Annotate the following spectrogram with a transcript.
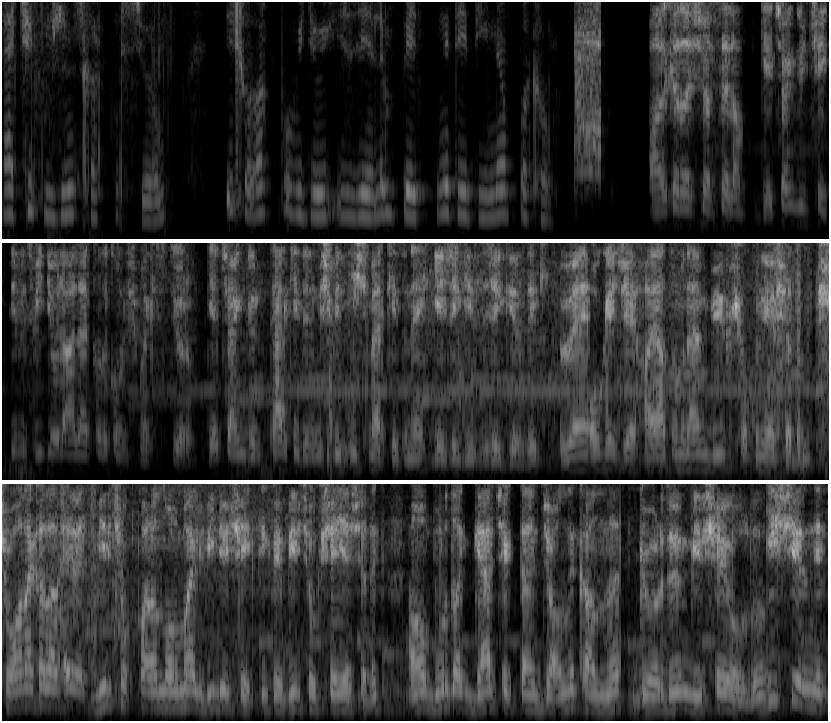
gerçek yüzünü çıkartmak istiyorum. İlk olarak bu videoyu izleyelim ve ne dediğine bakalım. Arkadaşlar selam. Geçen gün çektiğimiz video ile alakalı konuşmak istiyorum. Geçen gün terk edilmiş bir iş merkezine gece gizlice girdik ve o gece hayatımın en büyük şokunu yaşadım. Şu ana kadar evet birçok paranormal video çektik ve birçok şey yaşadık ama burada gerçekten canlı kanlı gördüğüm bir şey oldu. İş yerinin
